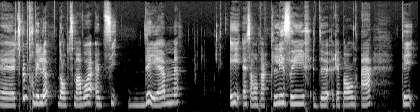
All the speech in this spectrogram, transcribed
Euh, tu peux me trouver là, donc tu m'envoies un petit DM et ça va me faire plaisir de répondre à tes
